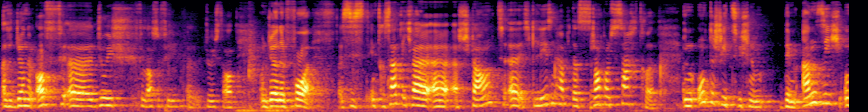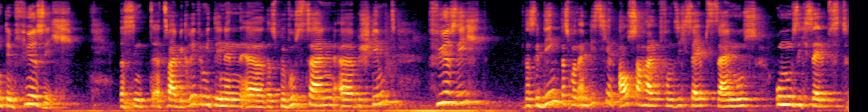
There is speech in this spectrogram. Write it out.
Also Journal of äh, Jewish Philosophy, äh, Jewish Thought und Journal for. Es ist interessant, ich war äh, erstaunt, ich gelesen habe, dass Jean-Paul Sartre im Unterschied zwischen dem An sich und dem Für sich das sind äh, zwei Begriffe, mit denen er das Bewusstsein äh, bestimmt. Für sich, das bedingt, dass man ein bisschen außerhalb von sich selbst sein muss, um sich selbst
